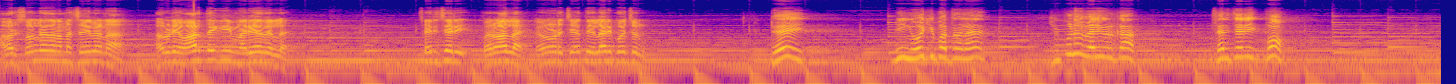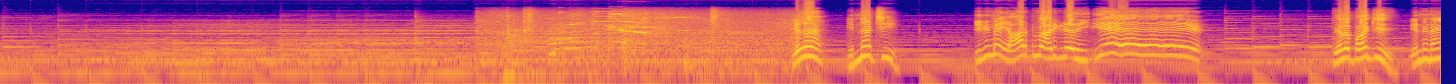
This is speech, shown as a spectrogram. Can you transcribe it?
அவர் சொல்றத நம்ம செய்யலனா அவருடைய வார்த்தைக்கு மரியாதை இல்லை. சரி சரி பரவாயில்ல இவனோட சேர்த்து எல்லாரையும் போய் சொல்லு. டேய் நீங்க ஓகே பார்த்ததுல இவ்வளவு வேல்யூ இருக்கா? சரி சரி போ. இல்ல என்னாச்சு? இனிமே யாருக்குமே அடிக்கிறாது ஏ ஏல பாக்கி. என்னண்ணே?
